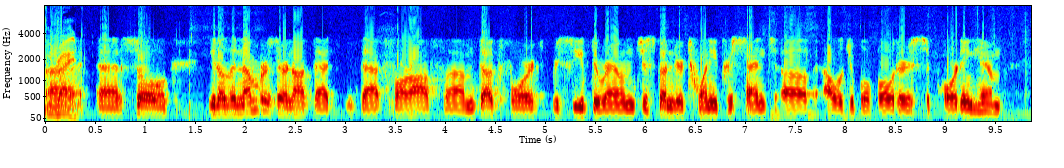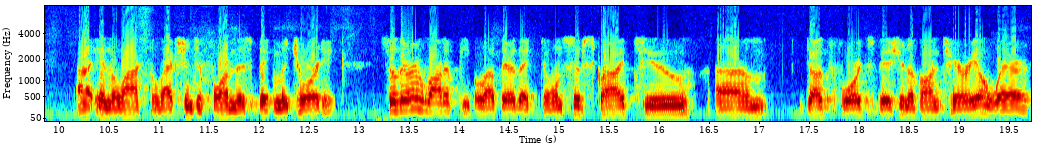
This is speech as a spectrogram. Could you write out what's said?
Uh, right. Uh, so you know the numbers are not that that far off. Um, Doug Ford received around just under 20 percent of eligible voters supporting him uh, in the last election to form this big majority. So there are a lot of people out there that don't subscribe to um, Doug Ford's vision of Ontario, where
